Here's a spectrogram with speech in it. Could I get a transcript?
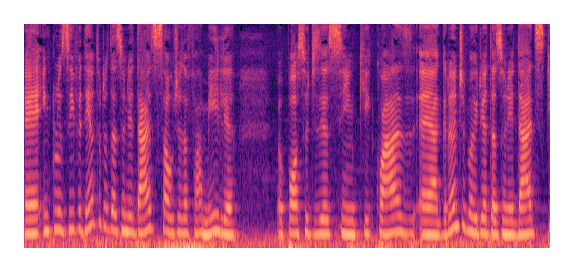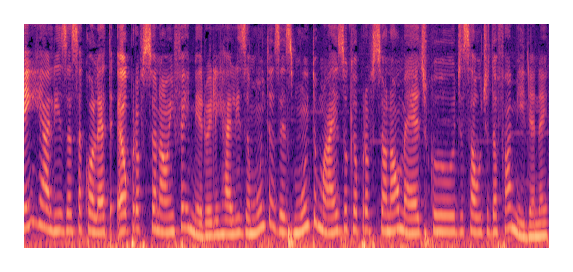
É, inclusive, dentro das unidades de saúde da família, eu posso dizer assim que quase é, a grande maioria das unidades, quem realiza essa coleta é o profissional enfermeiro. Ele realiza muitas vezes muito mais do que o profissional médico de saúde da família, né?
